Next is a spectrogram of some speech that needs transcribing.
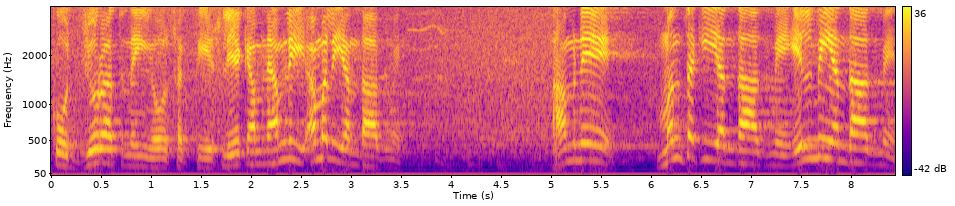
کو جرت نہیں ہو سکتی۔ اس لیے کہ ہم نے عملی عملی انداز میں، ہم نے منطقی انداز میں، علمی انداز میں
